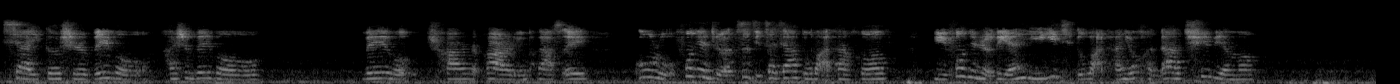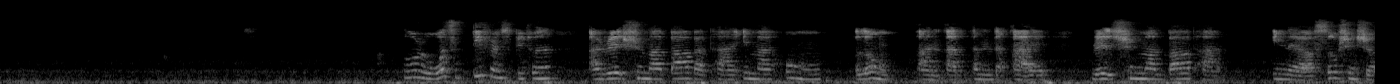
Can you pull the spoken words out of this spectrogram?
下一个是 vivo 还是 vivo，vivo 叉二零 plus a。孤鲁，奉献者自己在家读瓦坛和与奉献者联谊一起读瓦坛有很大的区别吗？孤鲁，What's the difference between？I read Srimad Bhagavatam in my home alone and, and, and I read Srimad Bhagavatam in the association,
